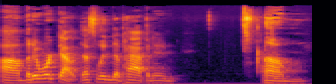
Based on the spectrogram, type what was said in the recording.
Um, but it worked out. That's what ended up happening. Um,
